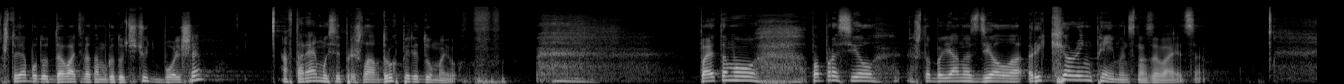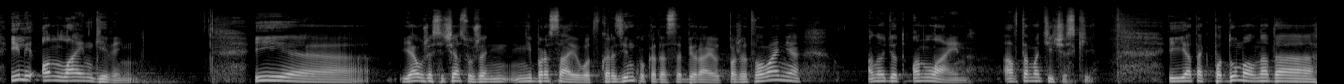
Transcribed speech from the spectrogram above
что я буду давать в этом году чуть-чуть больше. А вторая мысль пришла, вдруг передумаю. Поэтому попросил, чтобы Яна сделала recurring payments называется – или онлайн giving. И э, я уже сейчас уже не бросаю вот в корзинку, когда собирают пожертвования, оно идет онлайн, автоматически. И я так подумал, надо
